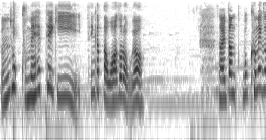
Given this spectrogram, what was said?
연속 구매 혜택이 생겼다고 하더라고요. 자, 일단 뭐 금액은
